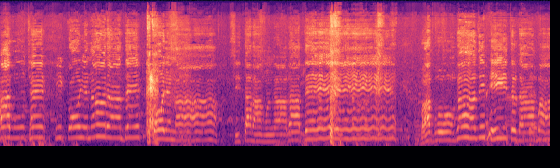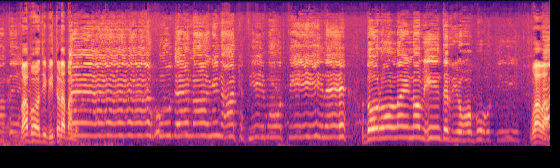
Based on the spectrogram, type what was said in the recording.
ખાવું છે ઈ કોઈ ન રાધે કોઈ ના. સીતારામ ગા રાધે બાબુ ગાજી ભીતડા બાંધે. બાબો હજી ભીતડા બાંધે. હુદે નાગી નાખથી મોતી રે. દોરો લઈને વીંદર્યો ગોતી. વાહ વાહ.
